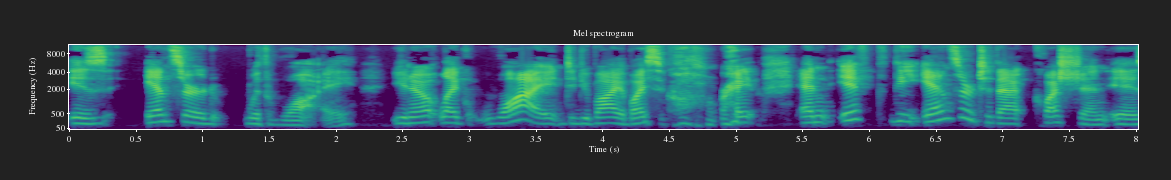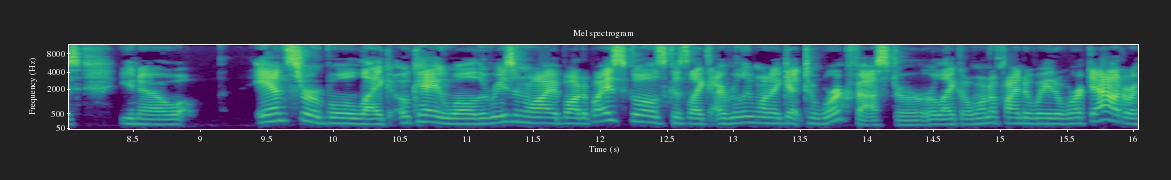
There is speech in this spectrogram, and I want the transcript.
is answered with why you know like why did you buy a bicycle right and if the answer to that question is you know answerable like okay well the reason why i bought a bicycle is because like i really want to get to work faster or like i want to find a way to work out or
